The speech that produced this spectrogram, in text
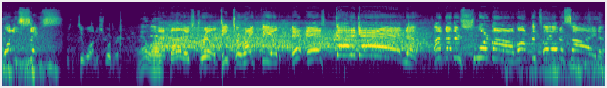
26. Here's the 2 1 to Schwarber. Hello. And that ball is drilled deep to right field. It is gone again! Another Schwarbomb off the Toyota side.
